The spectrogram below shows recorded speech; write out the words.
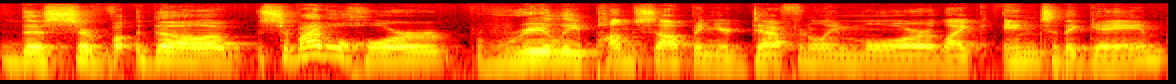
the surv- the survival horror really pumps up and you're definitely more like into the game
